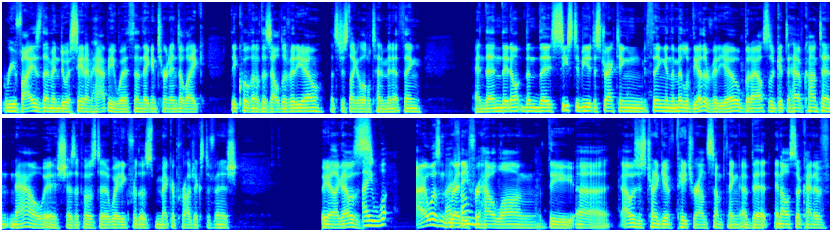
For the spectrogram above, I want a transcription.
revise them into a state I'm happy with, then they can turn into like the equivalent of the Zelda video. That's just like a little ten minute thing. And then they don't then they cease to be a distracting thing in the middle of the other video, but I also get to have content now ish as opposed to waiting for those mega projects to finish. But yeah, like that was I wa- I wasn't I ready for how long the uh I was just trying to give Patreon something a bit and also kind of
